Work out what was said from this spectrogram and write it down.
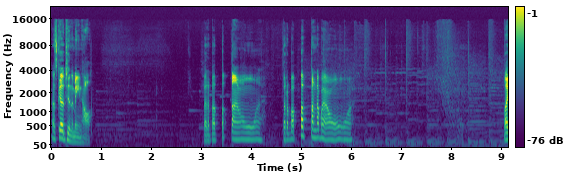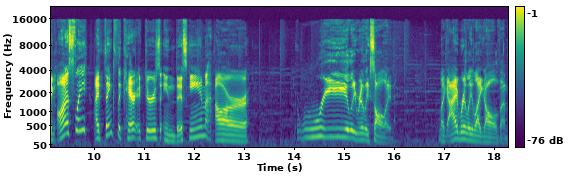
Let's go to the main hall. Like, honestly, I think the characters in this game are really, really solid. Like, I really like all of them.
